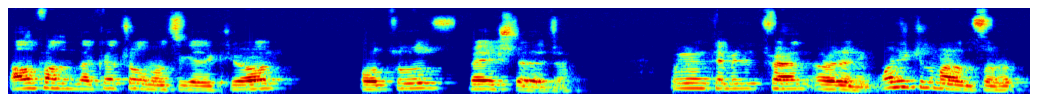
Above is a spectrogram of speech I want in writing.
Alfanın da kaç olması gerekiyor? 35 derece. Bu yöntemi lütfen öğrenin. 12 numaralı soru.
